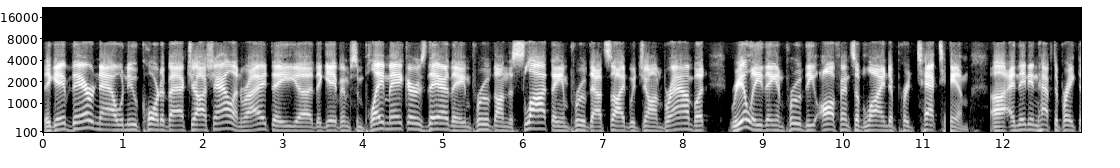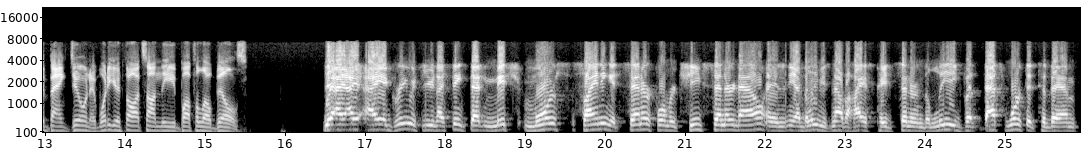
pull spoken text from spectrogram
they gave their now new quarterback Josh Allen, right? They uh, they gave him some playmakers there. They improved on the slot. They improved outside with John Brown, but really they improved the offensive line to protect him, uh, and they didn't have to break the bank doing it. What are your thoughts on the Buffalo Bills? Yeah, I, I agree with you, and I think that Mitch Morse signing at center, former Chiefs center now, and yeah, I believe he's now the highest paid center in the league, but that's worth it to them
